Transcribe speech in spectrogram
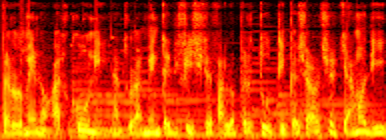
perlomeno alcuni, naturalmente è difficile farlo per tutti, perciò cerchiamo di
